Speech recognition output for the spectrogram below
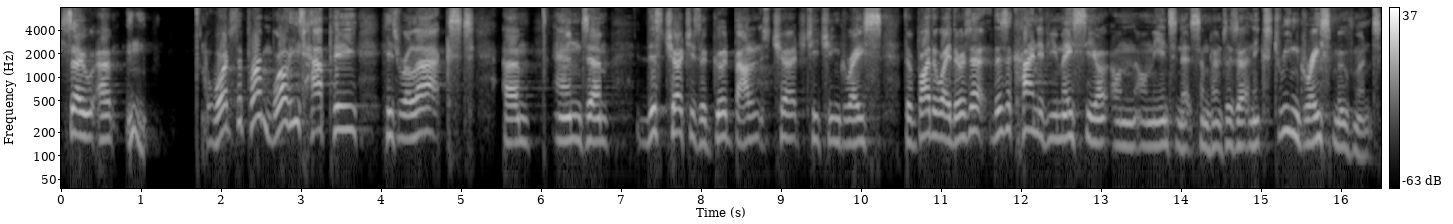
So, uh, What's the problem? Well, he's happy, he's relaxed, um, and um, this church is a good, balanced church teaching grace. The, by the way, there's a there's a kind of you may see on on the internet sometimes there's a, an extreme grace movement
